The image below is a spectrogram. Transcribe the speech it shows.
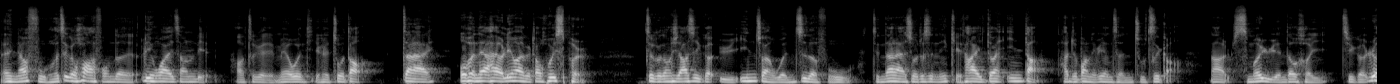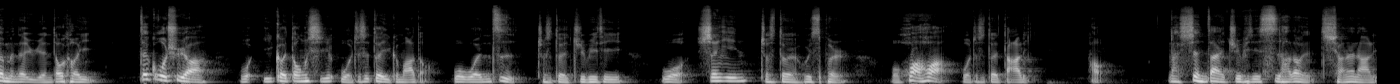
哎，你要符合这个画风的另外一张脸，好，这个也没有问题，也可以做到。再来，OpenAI 还有另外一个叫 Whisper，这个东西它是一个语音转文字的服务。简单来说，就是你给它一段音档，它就帮你变成逐字稿，那什么语言都可以，几个热门的语言都可以。在过去啊，我一个东西我就是对一个 model，我文字就是对 GPT，我声音就是对 Whisper，我画画我就是对 DALL-E。好，那现在 GPT 四它到底强在哪里？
